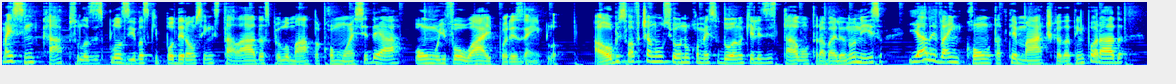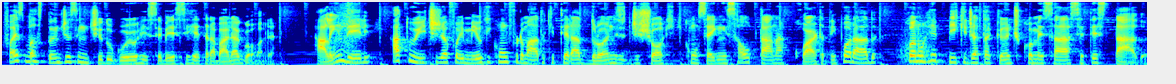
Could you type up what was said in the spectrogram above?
mas sim cápsulas explosivas que poderão ser instaladas pelo mapa como um SDA ou um Evil Eye, por exemplo. A Ubisoft anunciou no começo do ano que eles estavam trabalhando nisso, e a levar em conta a temática da temporada, faz bastante sentido o Goyo receber esse retrabalho agora. Além dele, a Twitch já foi meio que confirmado que terá drones de choque que conseguem saltar na quarta temporada, quando o repique de atacante começar a ser testado.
